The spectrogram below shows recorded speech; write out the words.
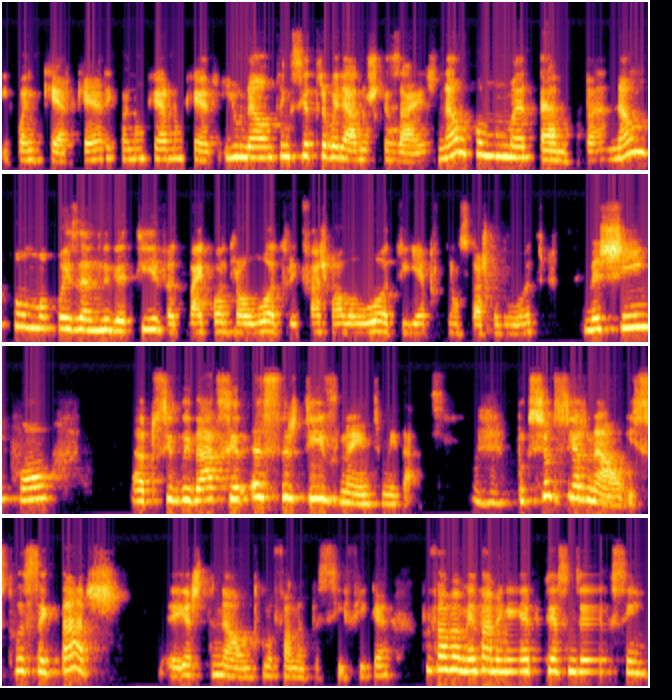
E quando quer, quer, e quando não quer, não quer. E o não tem que ser trabalhado nos casais, não como uma tampa, não como uma coisa negativa que vai contra o outro e que faz mal ao outro e é porque não se gosta do outro, mas sim com a possibilidade de ser assertivo na intimidade. Uhum. Porque se eu disser não e se tu aceitares este não de uma forma pacífica, provavelmente amanhã apetece-me dizer que sim.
